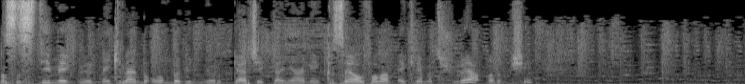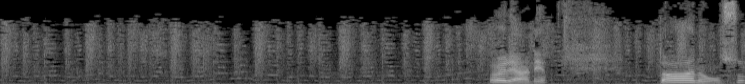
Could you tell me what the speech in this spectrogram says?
Nasıl Steam'e eklendi onu da bilmiyorum. Gerçekten yani kısa yol falan ekleme tuşuyla yapmadım bir şey. Öyle yani. Daha ne olsun.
